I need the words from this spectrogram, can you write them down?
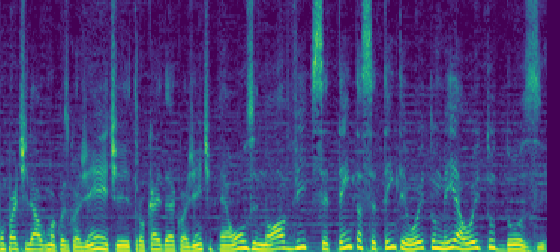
compartilhar alguma coisa com a gente, trocar ideia com a gente, é 11 9 70 78 68 12.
